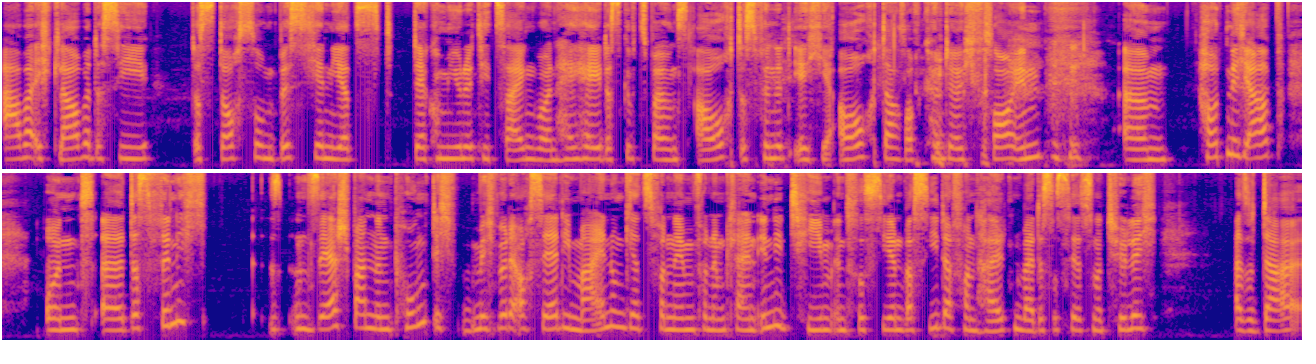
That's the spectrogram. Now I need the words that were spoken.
Aber ich glaube, dass sie das doch so ein bisschen jetzt der Community zeigen wollen, hey, hey, das gibt's bei uns auch, das findet ihr hier auch, darauf könnt ihr euch freuen. ähm, haut nicht ab. Und äh, das finde ich einen sehr spannenden Punkt. Ich, mich würde auch sehr die Meinung jetzt von dem, von dem kleinen Indie-Team interessieren, was Sie davon halten, weil das ist jetzt natürlich, also da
